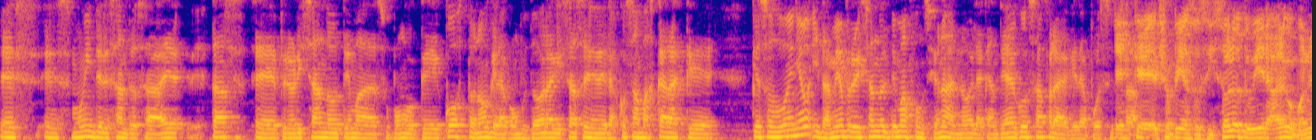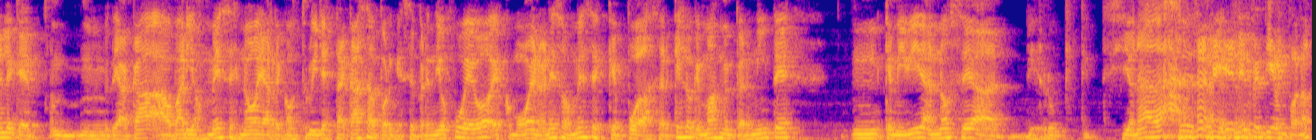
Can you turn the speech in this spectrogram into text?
Es, es muy interesante, o sea, eh, estás eh, priorizando el tema, supongo que costo, ¿no? Que la computadora quizás es de las cosas más caras que, que sos dueño, y también priorizando el tema funcional, ¿no? La cantidad de cosas para que la puedes usar. Es que yo pienso, si solo tuviera algo, ponerle que mm, de acá a varios meses no voy a reconstruir esta casa porque se prendió fuego, es como, bueno, en esos meses, ¿qué puedo hacer? ¿Qué es lo que más me permite que mi vida no sea disrupcionada en ese tiempo, ¿no?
